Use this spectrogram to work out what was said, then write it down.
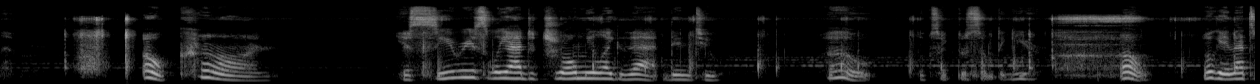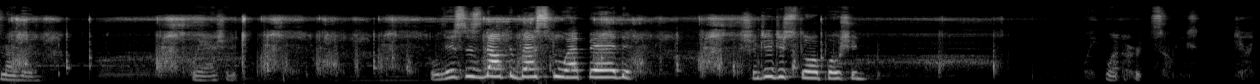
lever. Oh, come on. You seriously had to troll me like that, didn't you? Oh, looks like there's something here. Oh, okay, that's not good. Wait, I should. Well, this is not the best weapon. Should I just throw a potion? What hurts zombies? Healing.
